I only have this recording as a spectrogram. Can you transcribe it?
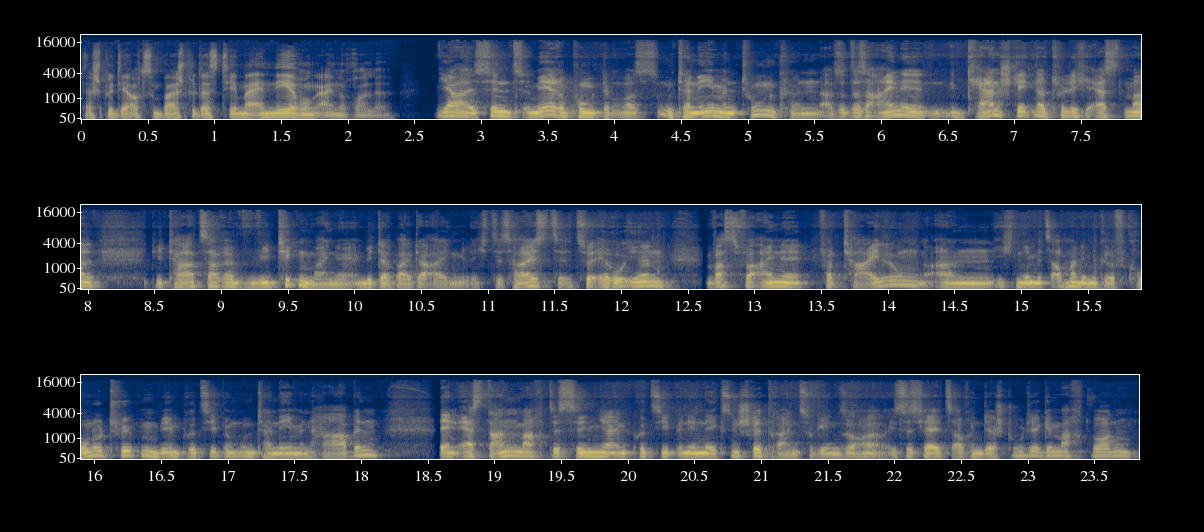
Da spielt ja auch zum Beispiel das Thema Ernährung eine Rolle. Ja, es sind mehrere Punkte, was Unternehmen tun können. Also das eine, im Kern steht natürlich erstmal die Tatsache, wie ticken meine Mitarbeiter eigentlich. Das heißt, zu eruieren, was für eine Verteilung an, ich nehme jetzt auch mal den Begriff Chronotypen, wir im Prinzip im Unternehmen haben. Denn erst dann macht es Sinn, ja im Prinzip in den nächsten Schritt reinzugehen. So ist es ja jetzt auch in der Studie gemacht worden.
